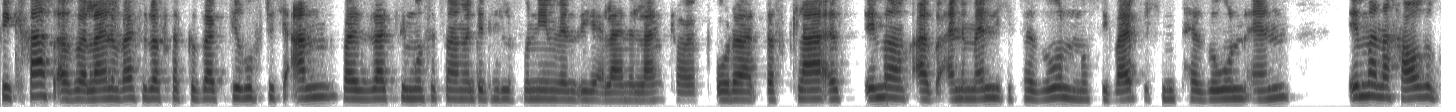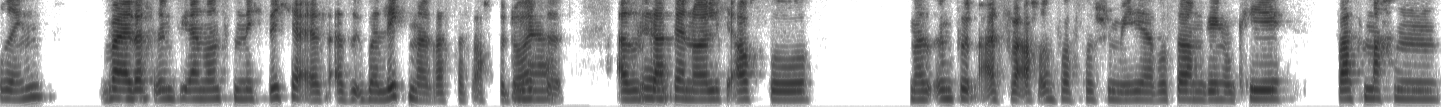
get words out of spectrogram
wie krass. Also alleine, weißt du, du hast gerade gesagt, sie ruft dich an, weil sie sagt, sie muss jetzt mal mit dir telefonieren, wenn sie alleine langläuft. Oder das klar ist, immer, also eine männliche Person muss die weiblichen Personen immer nach Hause bringen, weil mhm. das irgendwie ansonsten nicht sicher ist. Also überleg mal, was das auch bedeutet. Ja. Also es ja. gab ja neulich auch so, mal irgend so, es war auch irgendwo auf Social Media, wo es darum ging, okay, was machen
